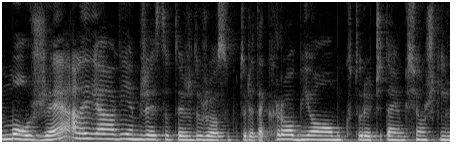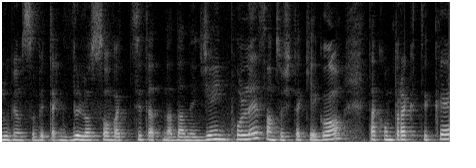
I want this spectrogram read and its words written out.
może, ale ja wiem, że jest to też dużo osób, które tak robią, które czytają książki lubią sobie tak wylosować cytat na dany dzień. Polecam coś takiego, taką praktykę.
